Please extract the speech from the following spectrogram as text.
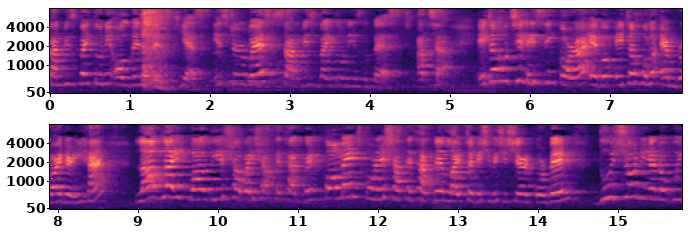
Sanvis by Tony always best. Yes east or west Sanvis by Tony is the best. আচ্ছা এটা হচ্ছে লেসিং করা এবং এটা হলো এমব্রয়ডারি হ্যাঁ? লাভ লাইক ওয়াও দিয়ে সবাই সাথে থাকবেন, কমেন্ট করে সাথে থাকবেন লাইভটা বেশি বেশি শেয়ার করবেন। দুইশো নিরানব্বই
